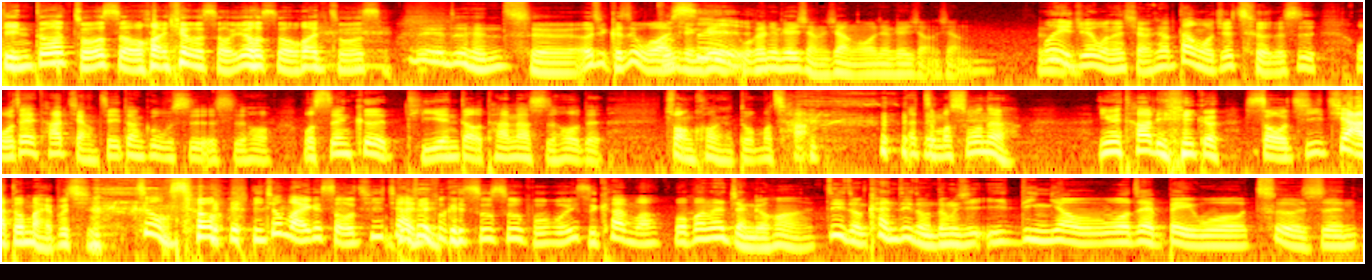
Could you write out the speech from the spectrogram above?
顶多左手换右手，右手换左手，那个真的很扯。而且，可是我完全可以，我完全可以想象，我完全可以想象。我也觉得我能想象，但我觉得扯的是，我在他讲这段故事的时候，我深刻体验到他那时候的。状况有多么差？那怎么说呢？因为他连一个手机架都买不起，这种时候你就买一个手机架，你不可以舒舒服服一直看吗？我帮他讲个话，这种看这种东西一定要窝在被窝侧身，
